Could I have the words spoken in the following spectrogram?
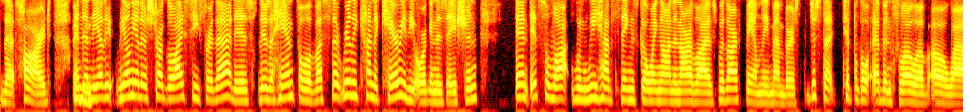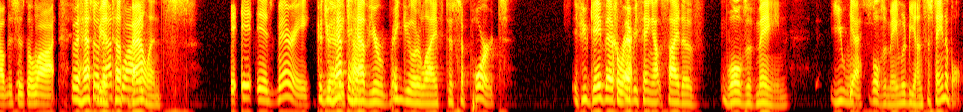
that's hard and mm-hmm. then the other the only other struggle i see for that is there's a handful of us that really kind of carry the organization and it's a lot when we have things going on in our lives with our family members just that typical ebb and flow of oh wow this is a lot it has so to be a tough balance it is very because you have to tough. have your regular life to support. If you gave everything outside of Wolves of Maine, you yes. Wolves of Maine would be unsustainable.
